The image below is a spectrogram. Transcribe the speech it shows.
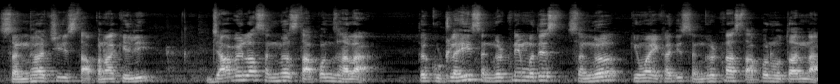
संघाची स्थापना केली. ज्यावेळेला संघ स्थापन झाला तर कुठल्याही संघटनेमध्ये संघ किंवा एखादी संघटना स्थापन होताना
